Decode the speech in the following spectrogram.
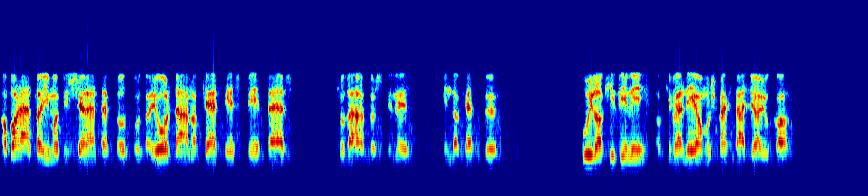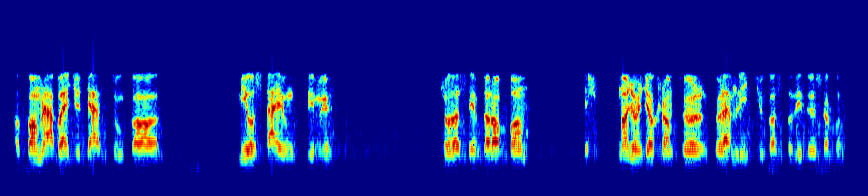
a barátaimat is jelentette, ott volt a Jordán, a Kertész Péter, csodálatos színész, mind a kettő. Új Dini, akivel néha most megtárgyaljuk a, a kamrába, együtt játszunk a Mi Osztályunk című csodaszép darabban, és nagyon gyakran föl, fölemlítjük azt az időszakot.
